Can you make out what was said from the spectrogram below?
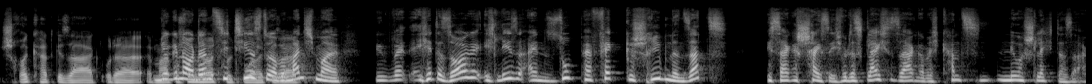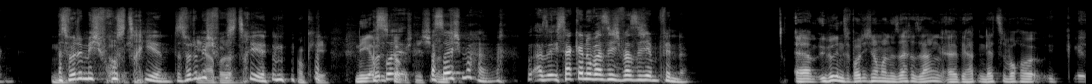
Schröck hat gesagt oder Marco Ja genau, dann zitierst du, aber manchmal, ich hätte Sorge, ich lese einen so perfekt geschriebenen Satz, ich sage Scheiße, ich will das Gleiche sagen, aber ich kann es nur schlechter sagen. Das würde mich frustrieren. Das würde ja, mich frustrieren. Okay. Nee, aber was das glaube ich nicht. Was soll ich machen? Also ich sage ja nur, was ich, was ich empfinde. Ähm, übrigens wollte ich noch mal eine Sache sagen. Äh, wir hatten letzte Woche, äh,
